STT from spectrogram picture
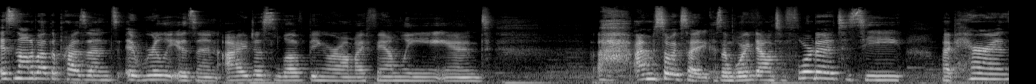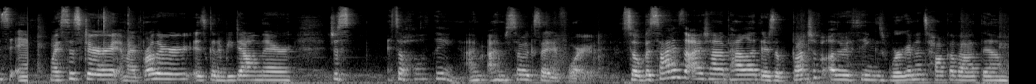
It's not about the presents. It really isn't. I just love being around my family and I'm so excited because I'm going down to Florida to see my parents and my sister and my brother is gonna be down there. Just, it's a whole thing. I'm, I'm so excited for it. So besides the eyeshadow palette, there's a bunch of other things. We're gonna talk about them,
